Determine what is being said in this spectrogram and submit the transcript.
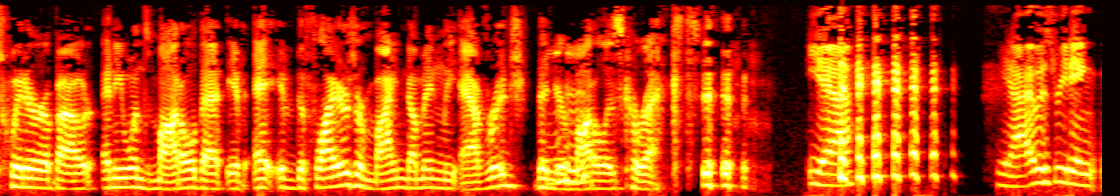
Twitter about anyone's model that if if the Flyers are mind-numbingly average, then mm-hmm. your model is correct. yeah. yeah, I was reading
